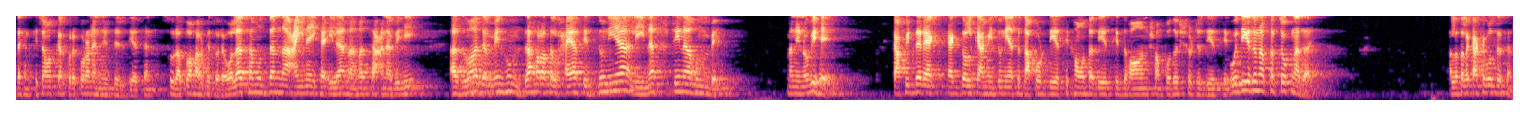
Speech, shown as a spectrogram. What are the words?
দেখেন কি চমৎকার করে কোরআনের নির্দেশ দিয়েছেন, সুরা তোহার ভেতরে ওলা থামুদ্দান্না আইনাইকা ইলামা মাচ্চা আনাবিহি আজওয়াজ মিনহুম জাহরাতুল হায়াতি দুনিয়া লিনাফতিনাহুম বে মানে নবী হে কাফিরদের এক একদলকে আমি দুনিয়াতে দাপট দিয়েছি, ক্ষমতা দিয়েছি, ধন, সম্পদ, ঐশ্বর্য দিয়েছি। ওইদিকে যেন আপনার চোখ না যায়। আল্লাহ তালা কাকে বলতেছেন?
